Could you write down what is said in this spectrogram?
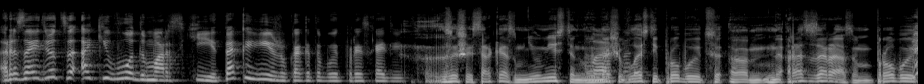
Разойдется аки-воды морские. Так и вижу, как это будет происходить. Слушай, сарказм неуместен. Ладно. Наши власти пробуют эм, раз за разом, пробуют...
